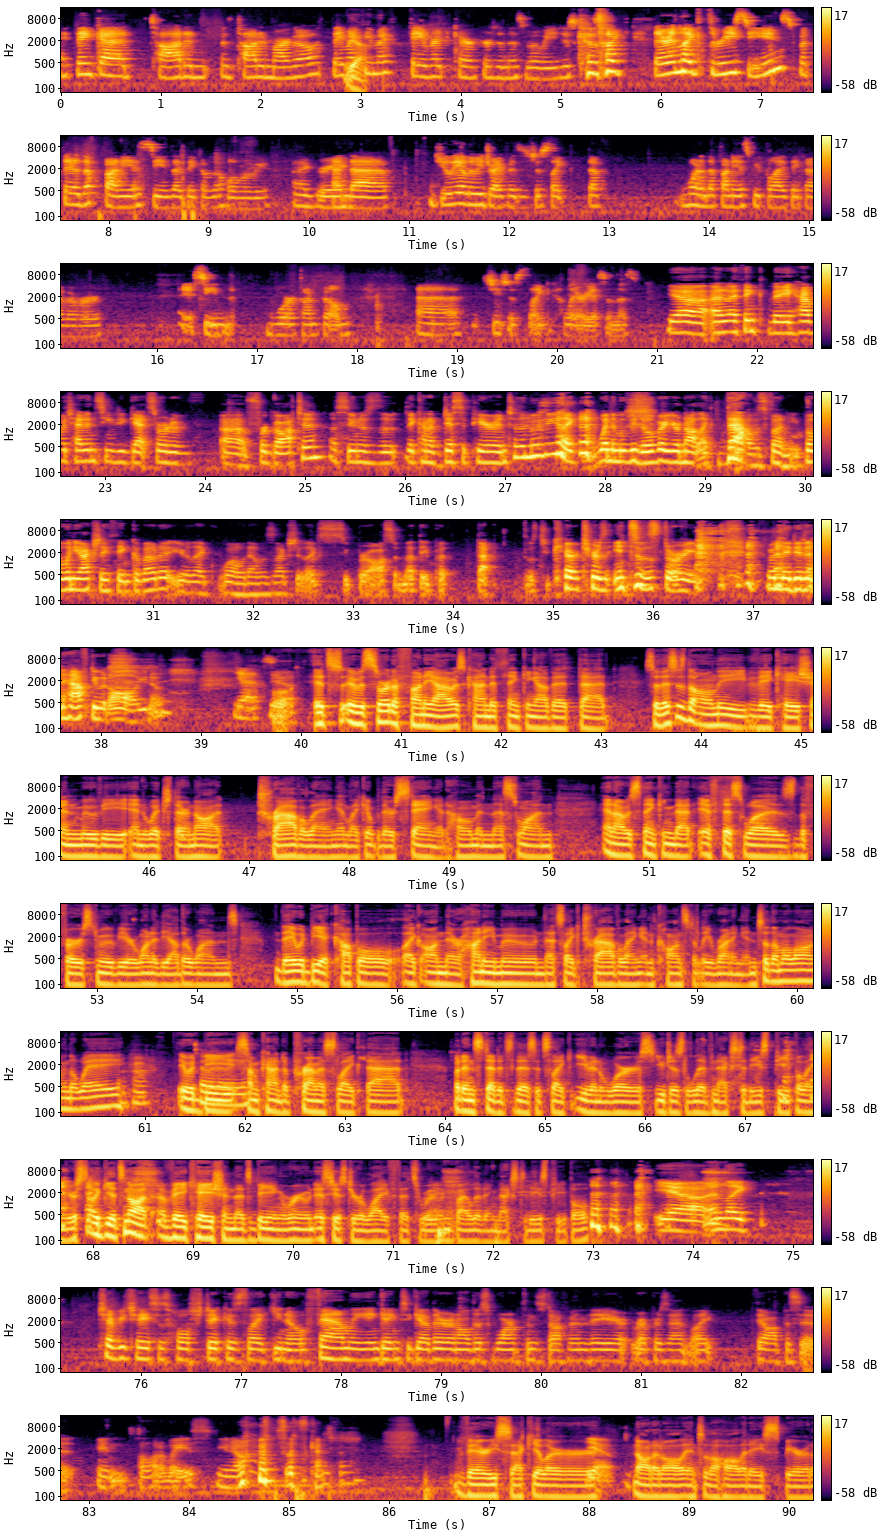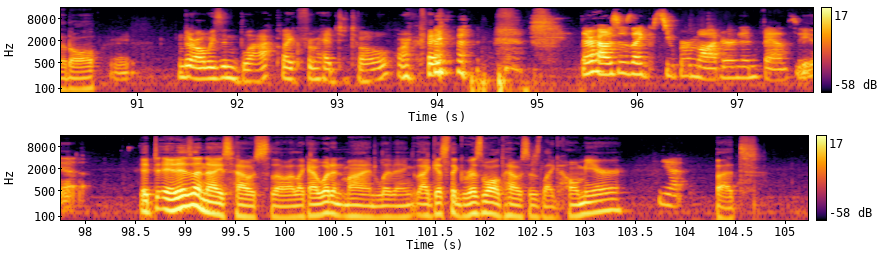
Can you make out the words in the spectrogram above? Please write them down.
I think uh, Todd and was Todd and Margot. They might Yeah. be my favorite characters in this movie, just because like they're in like three scenes, but they're the funniest scenes I think of the whole movie. I agree. And uh, Julia Louis Dreyfus is just like the one of the funniest people I think I've ever eh, seen work on film. Uh, she's just like hilarious in this. Yeah, and I think they have a tendency to get sort of uh, forgotten as soon as the, they kind of disappear into the movie. Like when the movie's over, you're not like that was funny, but when you actually think about it, you're like, whoa, that was actually like super awesome that they put that those two characters into the story when they didn't have to at all. You know? Yes. Yeah. It's it was sort of funny. I was kind of thinking of it that so this is the only vacation movie in which they're not traveling and like they're staying at home in this one. And I was thinking that if this was the first movie or one of the other ones, they would be a couple like on their honeymoon that's like traveling and constantly running into them along the way. Mm-hmm. It would Totally. be some kind of premise like that. But instead, it's this. It's like even worse. You just live next to these people, and you're still, like, it's not a vacation that's being ruined. It's just your life that's ruined by living next to these people. Yeah, and like Chevy Chase's whole shtick is like you know family and getting together and all this warmth and stuff, and they represent like the opposite in a lot of ways. You know, so it's kind of fun. Very secular. Yeah. Not at all into the holiday spirit at all. Right. And they're always in black, like from head to toe, aren't they? Their house is like super modern and fancy. yeah. It it is a nice house though. Like I wouldn't mind living. I guess the Griswold house is like homier, Yeah. but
